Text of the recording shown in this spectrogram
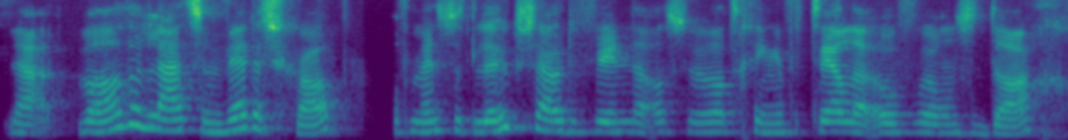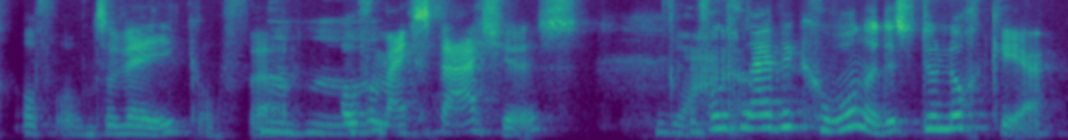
Nou, we hadden laatst een weddenschap of mensen het leuk zouden vinden als we wat gingen vertellen over onze dag of onze week of uh, mm-hmm. over mijn stages. Ja. Volgens mij heb ik gewonnen, dus doe nog een keer.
